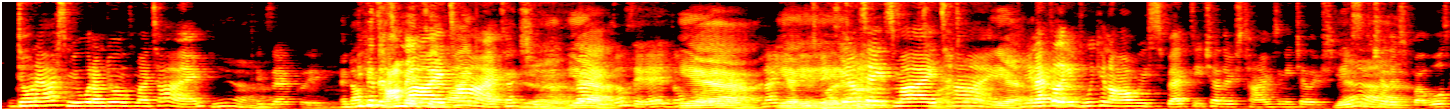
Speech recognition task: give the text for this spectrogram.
don't ask me what I'm doing with my time. yeah. Exactly. And don't Because be it's commenting my like, time. I text you. Yeah. Yeah. Right. Don't say that. Don't Yeah. go there. Not Yeah, you. yeah, yeah. You know what I'm saying? It's my It's my time. time. Yeah. And I feel like if we can all respect each other's times and each other's space, Yeah. each other's bubbles,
